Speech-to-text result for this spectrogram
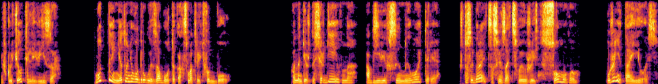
и включил телевизор. Будто и нет у него другой заботы, как смотреть футбол. А Надежда Сергеевна, объявив сыну и матери, что собирается связать свою жизнь с Сомовым, уже не таилась.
